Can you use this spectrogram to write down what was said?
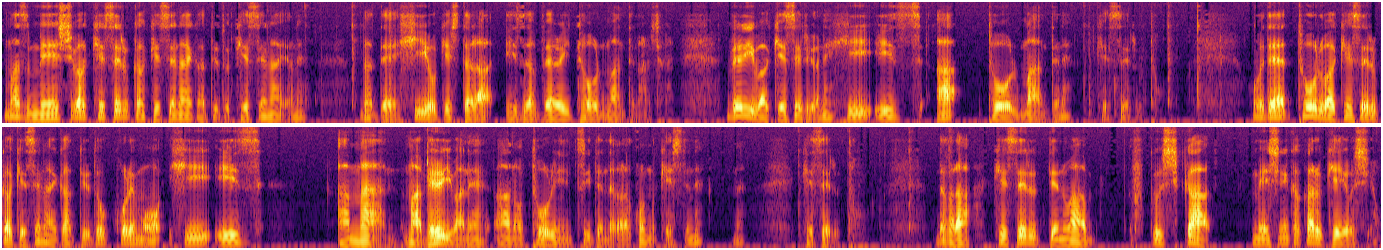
まず名詞は消せるか消せないかっていうと消せないよね。だって、he を消したら is a very tall man ってなるじゃない。very は消せるよね。he is a tall man ってね、消せると。これで、tall は消せるか消せないかっていうと、これも he is a man まあ very はねあの通りについてんだからこれも消してね。ね。消せると。だから消せるっていうのは副詞か名詞にかかる形容詞よ。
